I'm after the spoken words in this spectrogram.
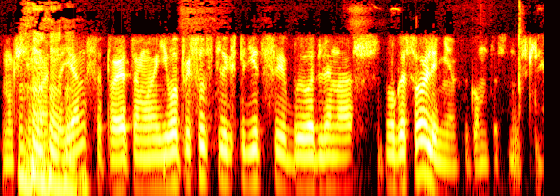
Максима Альянса, поэтому его присутствие в экспедиции было для нас благословлением в каком-то смысле.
